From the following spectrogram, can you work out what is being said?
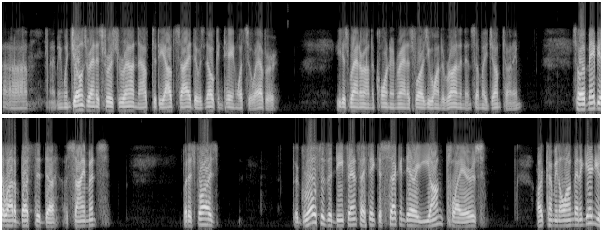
Uh, I mean, when Jones ran his first round out to the outside, there was no contain whatsoever. He just ran around the corner and ran as far as he wanted to run, and then somebody jumped on him. So it may be a lot of busted uh, assignments. But as far as the growth of the defense, I think the secondary young players are coming along. And again, you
